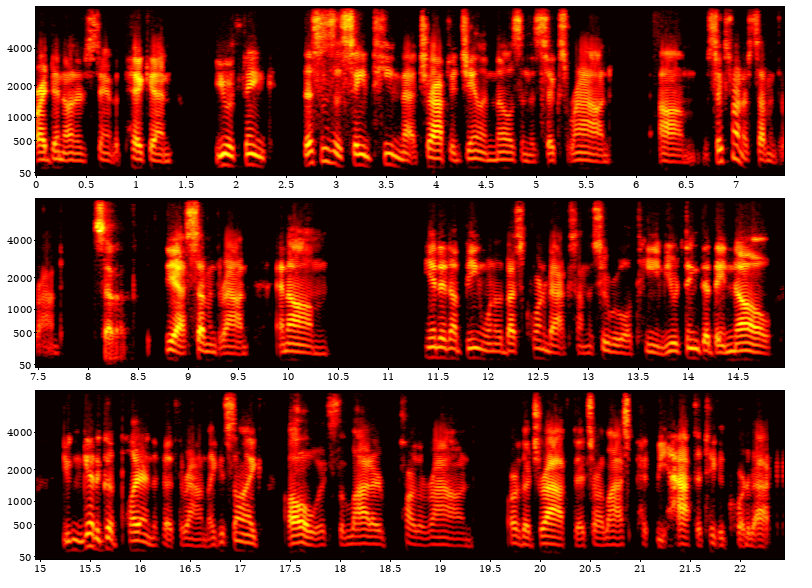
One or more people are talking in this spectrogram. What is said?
or I didn't understand the pick, and you would think this is the same team that drafted Jalen Mills in the sixth round, um, sixth round or seventh round. Seventh. Yeah, seventh round, and um, he ended up being one of the best cornerbacks on the Super Bowl team. You would think that they know you can get a good player in the fifth round. Like it's not like, oh, it's the latter part of the round or the draft. It's our last pick. We have to take a quarterback.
